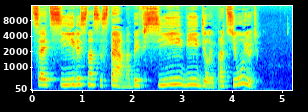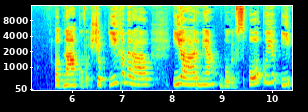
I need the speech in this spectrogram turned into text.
Це цілісна система, де всі відділи працюють однаково, щоб і генерал, і армія були в спокою і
